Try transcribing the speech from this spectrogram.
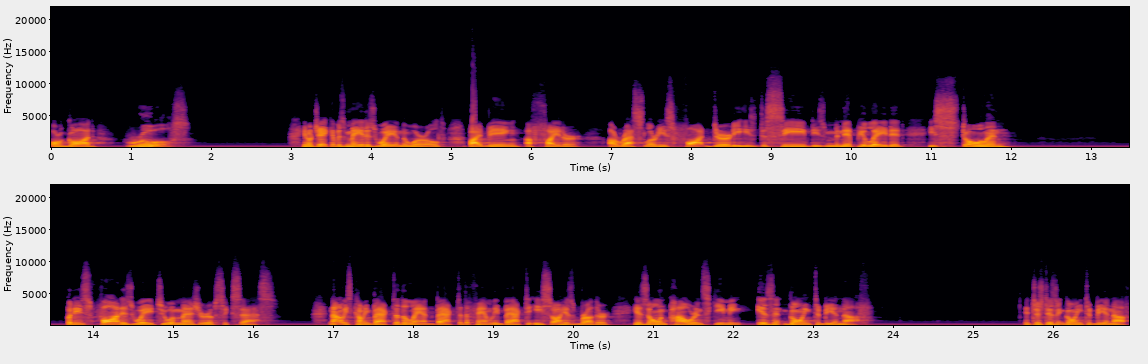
or God rules. You know, Jacob has made his way in the world by being a fighter, a wrestler. He's fought dirty, he's deceived, he's manipulated, he's stolen. But he's fought his way to a measure of success. Now he's coming back to the land, back to the family, back to Esau, his brother. His own power and scheming isn't going to be enough. It just isn't going to be enough.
